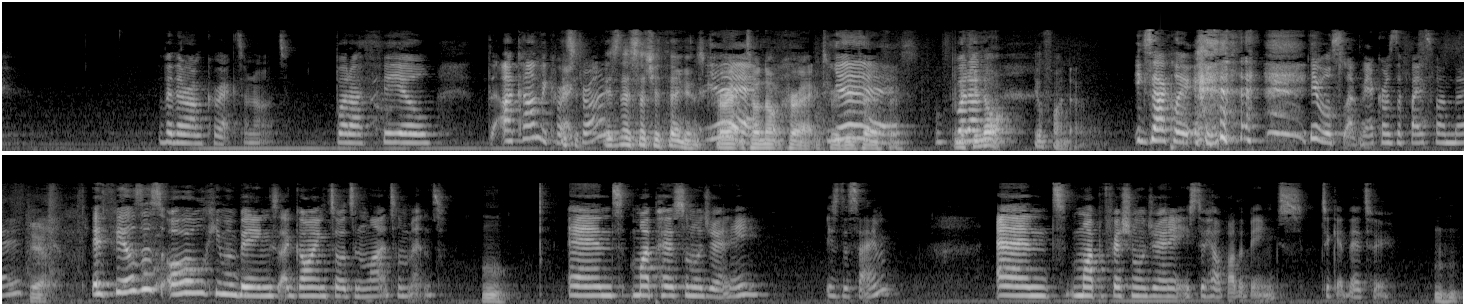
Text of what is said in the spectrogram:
whether I'm correct or not. But I feel I can't be correct, is, right? Is there such a thing as correct Yeah. or not correct with Yeah. your purpose? And But if I- you're not, you'll find out. Exactly. he will slap me across the face one day. Yeah. It feels as all human beings are going towards enlightenment. Mm. And my personal journey is the same. And my professional journey is to help other beings to get there too. Mhm.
